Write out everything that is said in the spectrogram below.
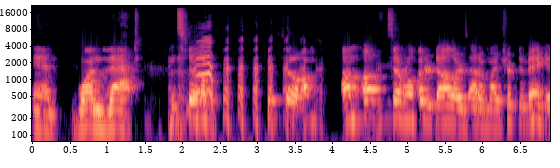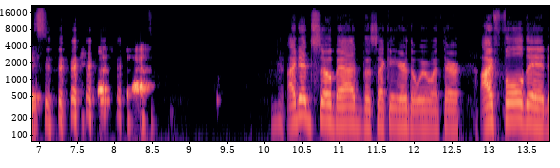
and won that. And so so I'm I'm up several hundred dollars out of my trip to Vegas. I did so bad the second year that we went there. I folded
